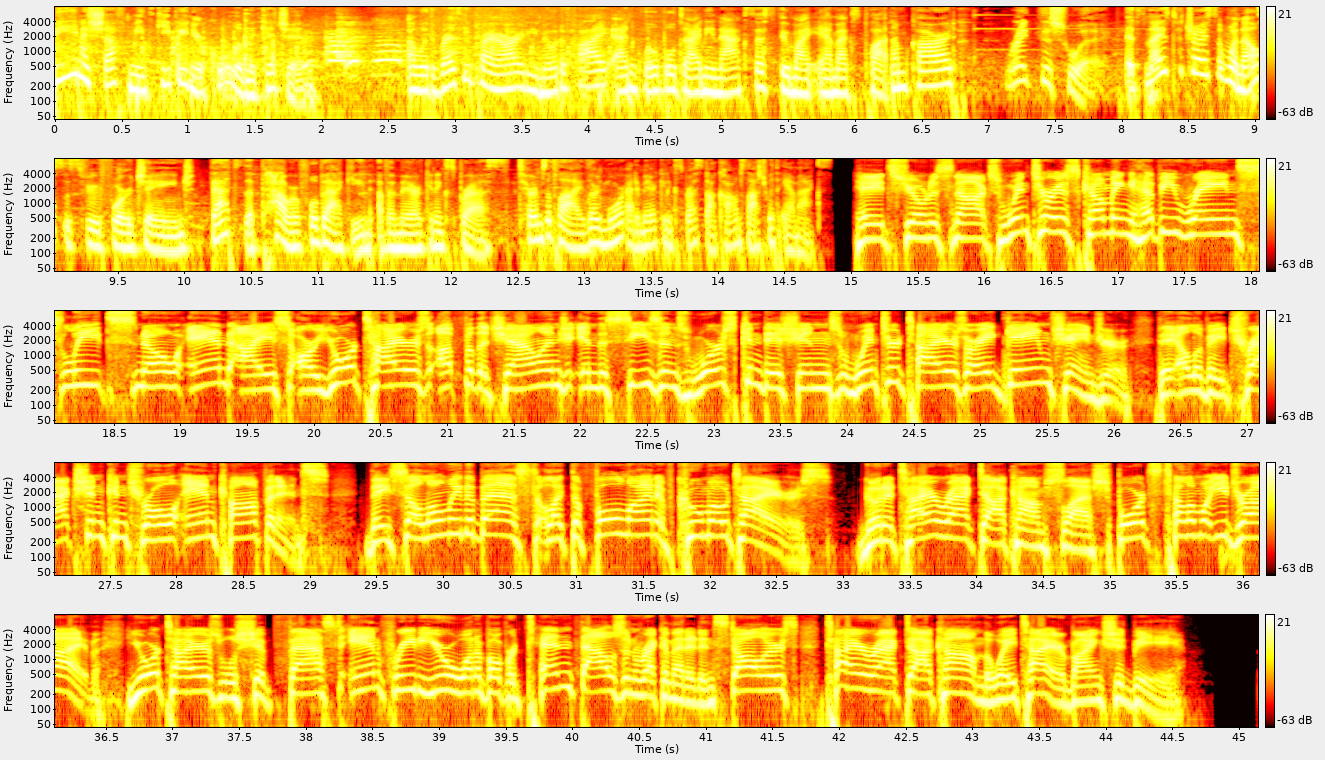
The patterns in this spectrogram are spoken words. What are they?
being a chef means keeping your cool in the kitchen. And with Resy Priority Notify and Global Dining Access through my Amex Platinum card, Right this way. it's nice to try someone else's food for a change. That's the powerful backing of American Express. Terms apply. Learn more at americanexpress.com slash with Amex. Hey, it's Jonas Knox. Winter is coming. Heavy rain, sleet, snow, and ice. Are your tires up for the challenge? In the season's worst conditions, winter tires are a game changer. They elevate traction, control, and confidence. They sell only the best, like the full line of Kumho tires. Go to TireRack.com slash sports. Tell them what you drive. Your tires will ship fast and free to your one of over 10,000 recommended installers. TireRack.com, the way tire buying should be.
